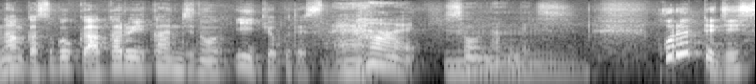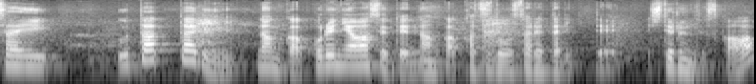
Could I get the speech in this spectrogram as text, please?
もなんかすごく明るい感じのいい曲ですね。はいそうなんですうん。これって実際歌ったりなんかこれに合わせてなんか活動されたりってしてるんですか？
